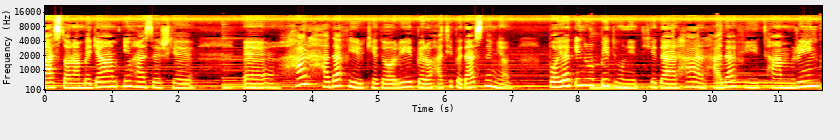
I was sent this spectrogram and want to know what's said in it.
قصد دارم بگم این هستش که هر هدفی که دارید به راحتی به دست نمیاد. باید این رو بدونید که در هر هدفی تمرین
